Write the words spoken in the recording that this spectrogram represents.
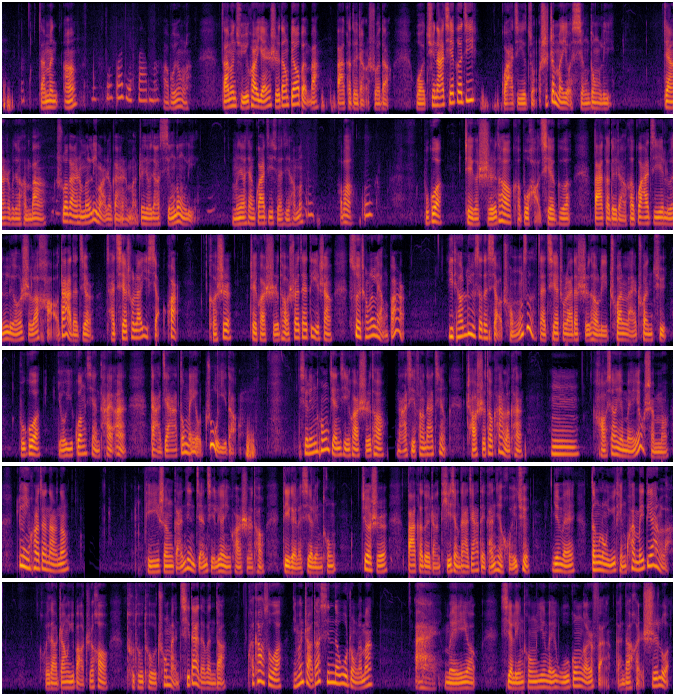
咱们啊，我帮你翻吗？啊，不用了。咱们取一块岩石当标本吧。巴克队长说道：“我去拿切割机。”呱唧总是这么有行动力，这样是不是就很棒？说干什么立马就干什么，这就叫行动力。我们要向呱唧学习，好吗？好不好？嗯。不过这个石头可不好切割。巴克队长和呱唧轮流使了好大的劲儿，才切出来一小块。可是这块石头摔在地上，碎成了两半儿。一条绿色的小虫子在切出来的石头里穿来穿去。不过由于光线太暗，大家都没有注意到。谢灵通捡起一块石头，拿起放大镜，朝石头看了看。嗯，好像也没有什么。另一块在哪儿呢？皮医生赶紧捡起另一块石头，递给了谢灵通。这时，巴克队长提醒大家得赶紧回去，因为灯笼鱼艇快没电了。回到章鱼堡之后，突突兔充满期待地问道：“快告诉我，你们找到新的物种了吗？”“哎，没有。”谢灵通因为无功而返感到很失落。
